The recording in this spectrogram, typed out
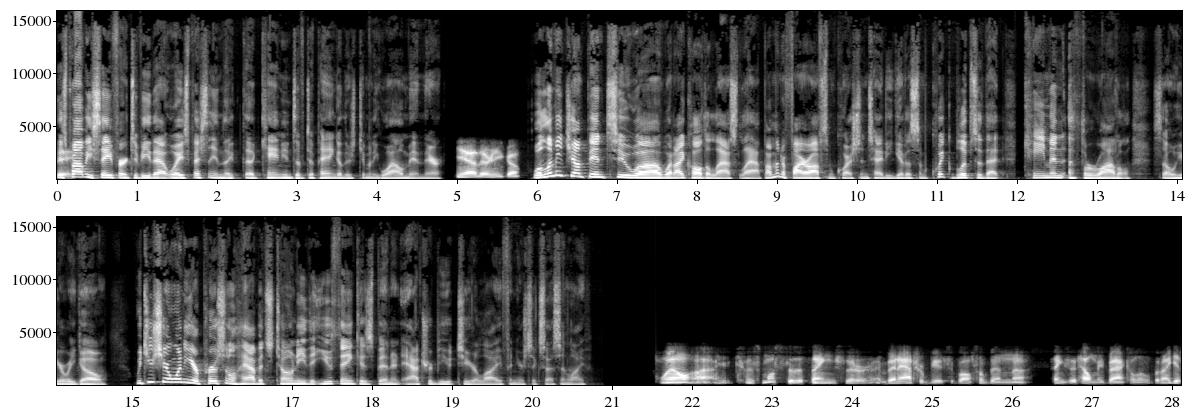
it's probably safer to be that way, especially in the, the canyons of Topanga. There's too many wild men there. Yeah, there you go. Well, let me jump into uh, what I call the last lap. I'm going to fire off some questions, have you give us some quick blips of that Cayman throttle. So here we go. Would you share one of your personal habits, Tony, that you think has been an attribute to your life and your success in life? Well, because most of the things that are, have been attributes have also been uh, things that held me back a little. But I guess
